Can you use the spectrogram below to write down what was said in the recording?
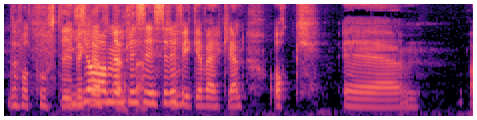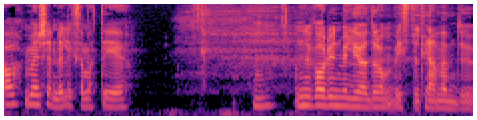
Du har fått positiv bekräftelse? ja men precis, det Mm. fick jag verkligen. Och eh, ja men jag kände liksom att det Mm. Och nu var du i en miljö där de visste lite grann vem du,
